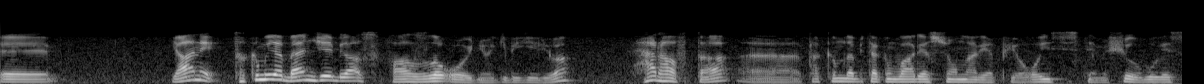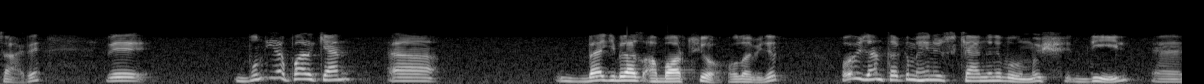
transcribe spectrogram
E, yani takımıyla bence biraz fazla oynuyor gibi geliyor. Her hafta e, takımda bir takım varyasyonlar yapıyor. Oyun sistemi şu bu vesaire. Ve bunu yaparken e, belki biraz abartıyor olabilir. O yüzden takım henüz kendini bulmuş değil. Ee,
